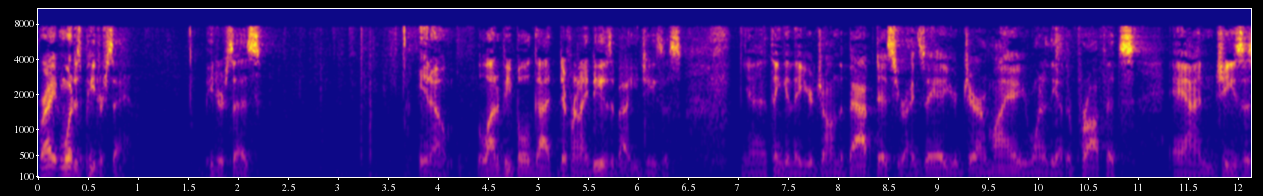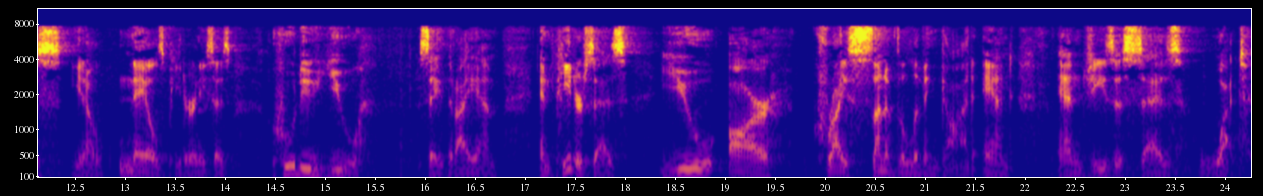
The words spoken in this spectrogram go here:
Right? And what does Peter say? Peter says, You know, a lot of people got different ideas about you, Jesus. Yeah, thinking that you're John the Baptist, you're Isaiah, you're Jeremiah, you're one of the other prophets. And Jesus, you know, nails Peter and he says, Who do you say that I am? And Peter says, You are Christ, Son of the living God. And and Jesus says, What?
